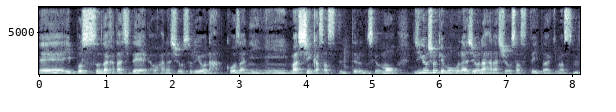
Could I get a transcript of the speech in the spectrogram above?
えー、一歩進んだ形でお話をするような講座に、まあ、進化させていってるんですけども事業承継も同じような話をさせていただきます、うん、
